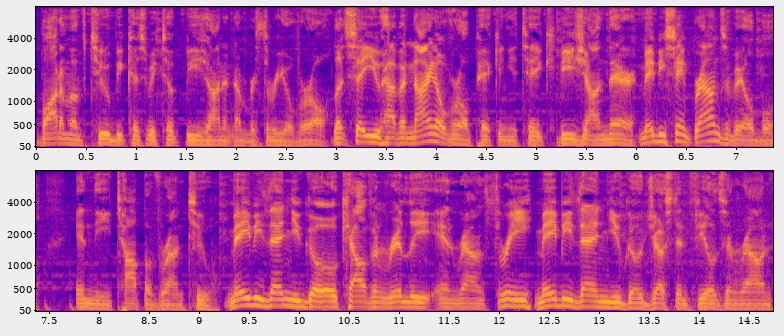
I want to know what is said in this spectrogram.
bottom of two because we took Bijan at number three overall. Let's say you have a nine overall pick and you take Bijan there. Maybe St. Brown's available in the top of round two. Maybe then you go Calvin Ridley in round three. Maybe then you go Justin Fields in round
